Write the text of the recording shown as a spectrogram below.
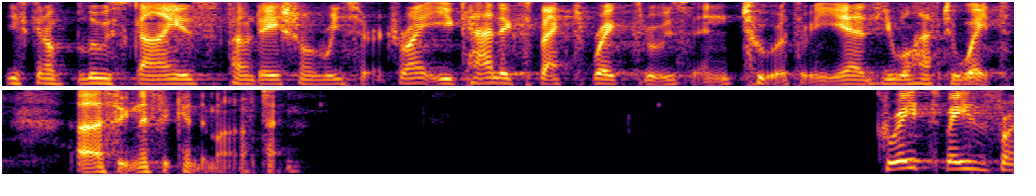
these kind of blue skies foundational research, right? You can't expect breakthroughs in two or three years. You will have to wait a significant amount of time. Create spaces for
